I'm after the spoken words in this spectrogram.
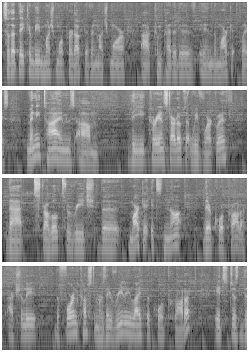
so that they can be much more productive and much more uh, competitive in the marketplace. Many times, um, the Korean startups that we've worked with that struggle to reach the market, it's not their core product. Actually, the foreign customers, they really like the core product. It's just the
